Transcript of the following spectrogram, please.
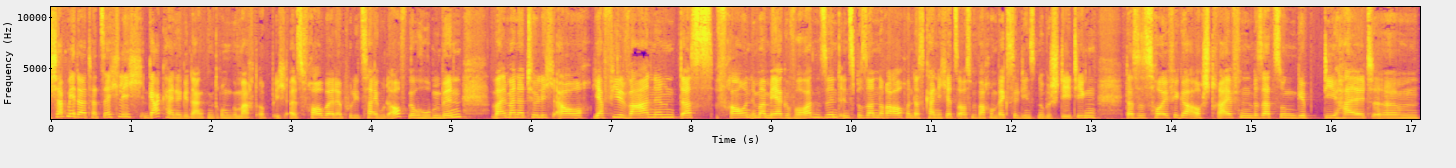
Ich habe mir da tatsächlich gar keine Gedanken drum gemacht, ob ich als Frau bei der Polizei gut aufgehoben bin, weil man natürlich auch ja viel wahrnimmt, dass Frauen immer mehr geworden sind, insbesondere auch, und das kann ich jetzt aus dem Wach- und Wechseldienst nur bestätigen, dass es häufiger auch Streifenbesatzungen gibt, die halt ähm,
